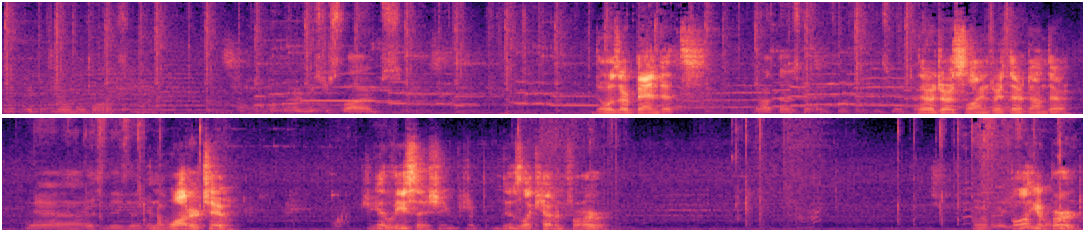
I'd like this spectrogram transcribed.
One big normal boss. Alright, Mr. Slimes. Those are bandits. Not those guys. Those, these guys. There are dirt slimes right there, down there. Yeah, this, these are the In the water, too. You get Lisa. She, this is like heaven for her. Oh, pull out your bird.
